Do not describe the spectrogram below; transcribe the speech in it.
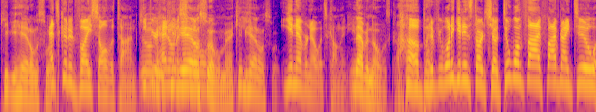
keep your head on the swivel. That's good advice all the time. Keep You know your I head mean? on keep a your swivel. head on swivel, man. Keep your head on swivel. You never know what's coming here. Never know what's coming. Uh, but if you want to get in, start the show, 215 592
